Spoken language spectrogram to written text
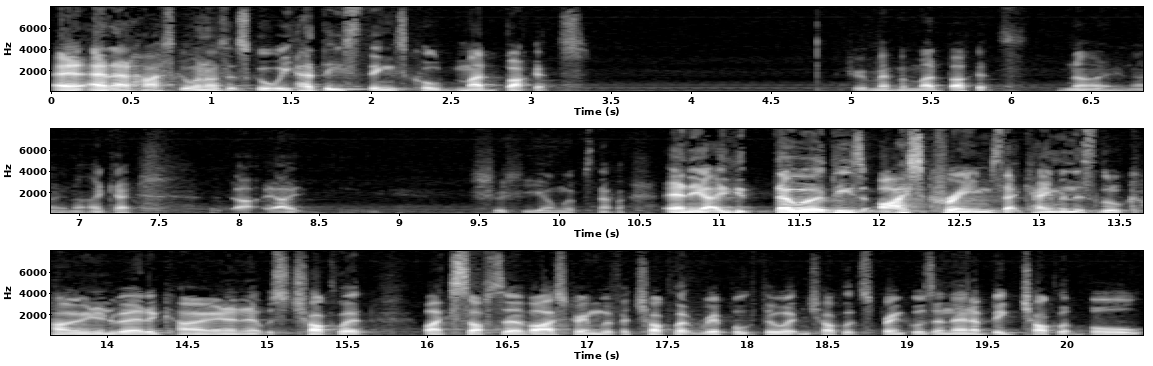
And, and at high school, when I was at school, we had these things called mud buckets Do you remember mud buckets? No, no, no. Okay. I, shushy young whipsnapper. Anyway, there were these ice creams that came in this little cone, inverted cone, and it was chocolate, like soft serve ice cream with a chocolate ripple through it and chocolate sprinkles, and then a big chocolate ball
